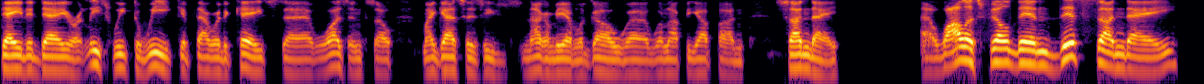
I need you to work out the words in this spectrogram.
day to day or at least week to week if that were the case. Uh, wasn't so. My guess is he's not going to be able to go. Uh, will not be up on Sunday. Uh, Wallace filled in this Sunday.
